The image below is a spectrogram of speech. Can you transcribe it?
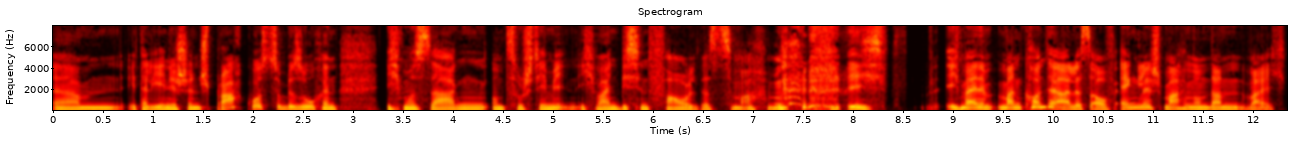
ähm, italienischen Sprachkurs zu besuchen. Ich muss sagen und zustimmen, ich war ein bisschen faul, das zu machen. ich ich meine, man konnte alles auf Englisch machen und dann war ich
